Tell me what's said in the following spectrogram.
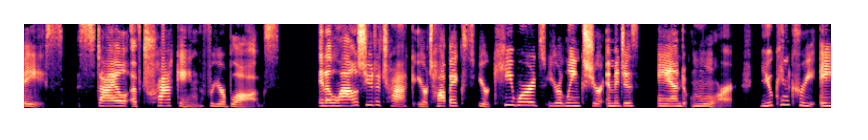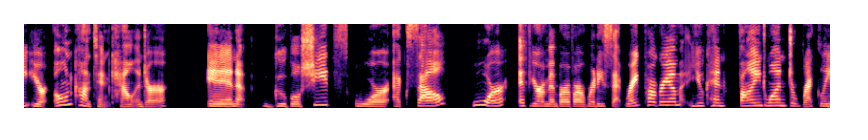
base style of tracking for your blogs. It allows you to track your topics, your keywords, your links, your images, and more. You can create your own content calendar in Google Sheets or Excel. Or if you're a member of our Ready Set Write program, you can find one directly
